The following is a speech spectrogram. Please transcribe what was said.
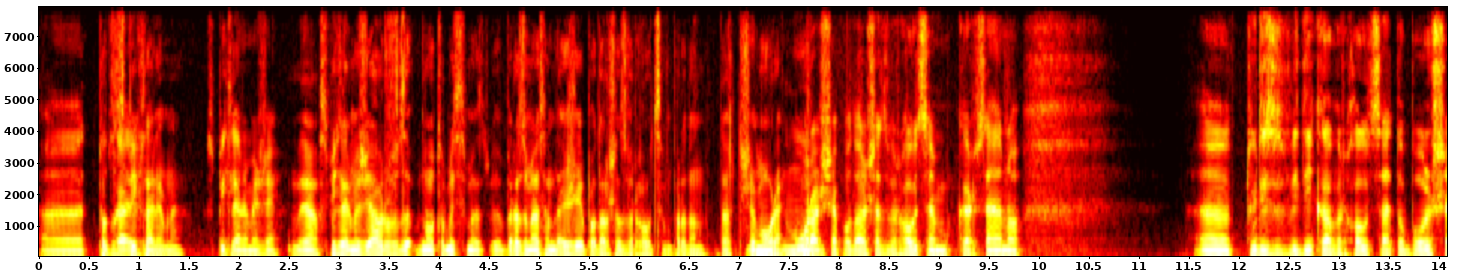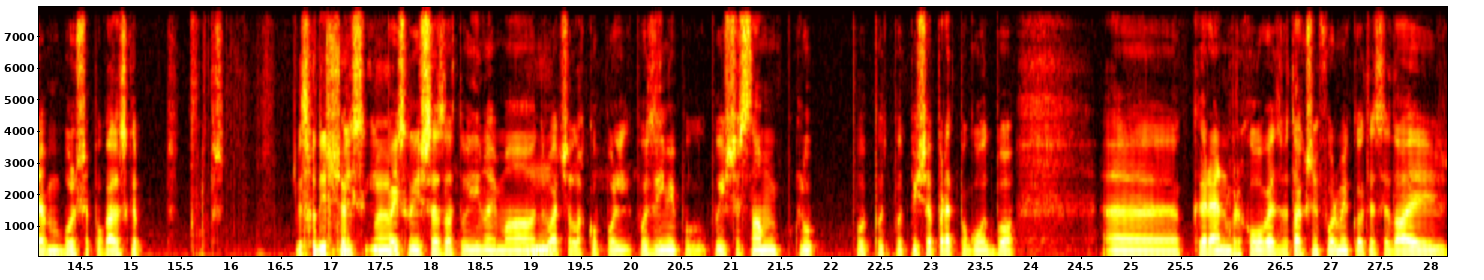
Uh, To tudi s Pihlerjem. Ne? S Pihlerjem je že. Ja, s Pihlerjem je že, no, to mislim, razumel sem, da je že podaljšal z vrhovcem, pardon, da še more. Mora še podaljšati z vrhovcem, ker vseeno. Uh, tudi z vidika vrhovca je to boljše, boljše pogajalske Izhodišče. Iz, ja. pa izhodišča za tujino ima, Mhm. mm. drugače lahko po, po zimi po, poišče sam klub, po, po, podpiše predpogodbo, uh, ker en vrhovec v takšni formi, kot je sedaj,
